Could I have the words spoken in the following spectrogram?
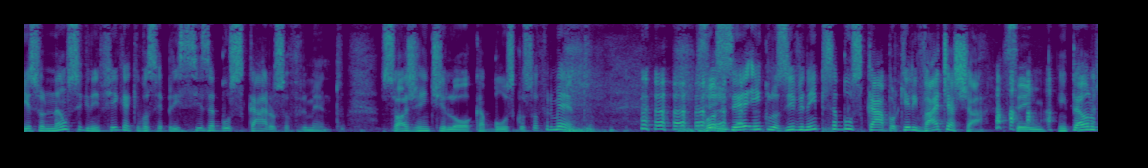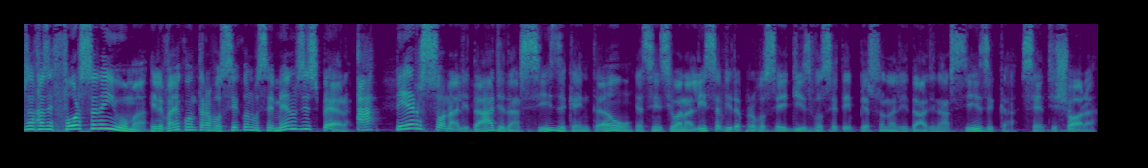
Isso não significa que você precisa buscar o sofrimento. Só gente louca busca o sofrimento. você, inclusive, nem precisa buscar, porque ele vai te achar. Sim. Então não precisa fazer força nenhuma. Ele vai encontrar você quando você menos espera. A personalidade narcísica, então, é assim, se o analista vira pra você e diz você tem personalidade narcísica, sente e chora.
